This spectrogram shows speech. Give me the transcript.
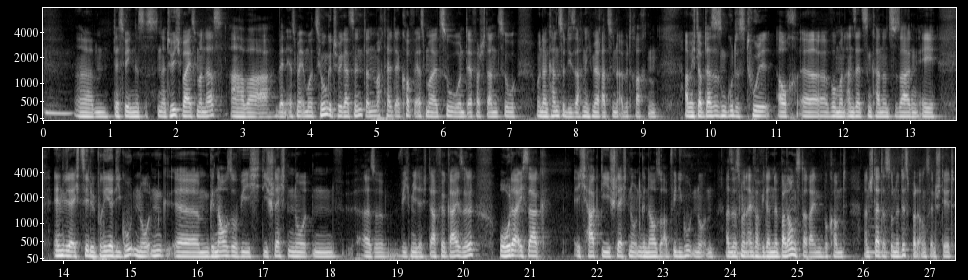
Mhm. Ähm, deswegen ist es, natürlich weiß man das, aber wenn erstmal Emotionen getriggert sind, dann macht halt der Kopf erstmal zu und der Verstand zu und dann kannst du die Sachen nicht mehr rational betrachten. Aber ich glaube, das ist ein gutes Tool auch, äh, wo man ansetzen kann und zu sagen, ey, entweder ich zelebriere die guten Noten äh, genauso wie ich die schlechten Noten, also wie ich mich dafür geisel, oder ich sage, ich hake die schlechten Noten genauso ab wie die guten Noten. Also, dass man einfach wieder eine Balance da reinbekommt, anstatt dass so eine Disbalance entsteht.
